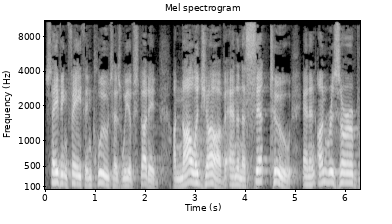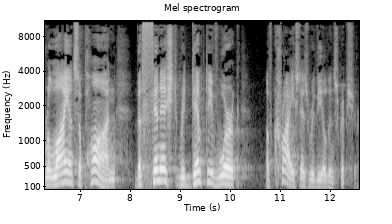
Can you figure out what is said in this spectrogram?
Saving faith includes, as we have studied, a knowledge of and an assent to and an unreserved reliance upon the finished redemptive work of Christ as revealed in Scripture.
